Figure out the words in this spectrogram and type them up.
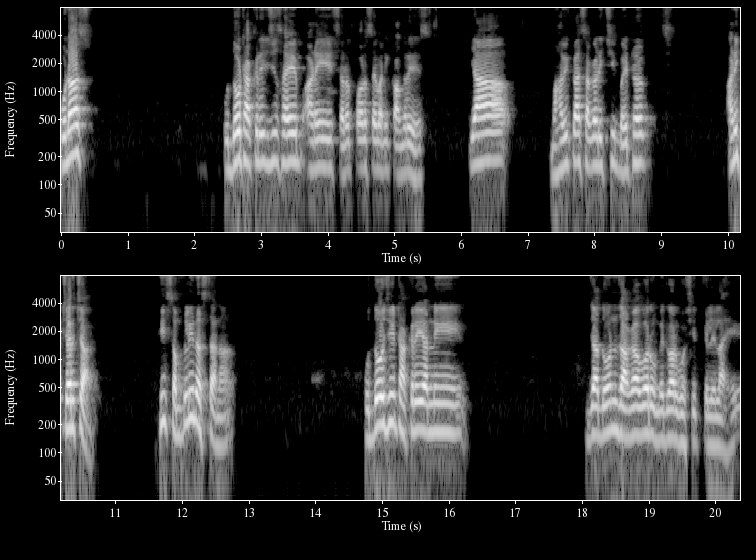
पुन्हा उद्धव ठाकरेजी साहेब आणि शरद पवार साहेब आणि काँग्रेस या महाविकास आघाडीची बैठक आणि चर्चा ही संपली नसताना उद्धवजी ठाकरे यांनी ज्या दोन जागावर उमेदवार घोषित केलेला आहे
